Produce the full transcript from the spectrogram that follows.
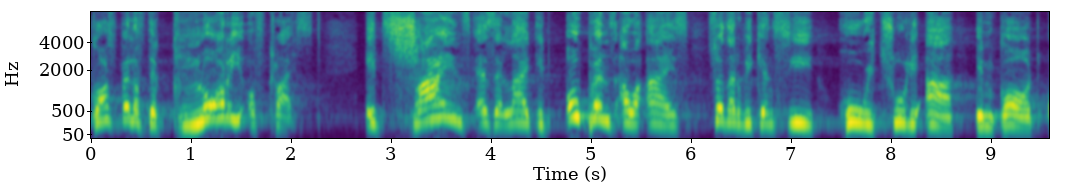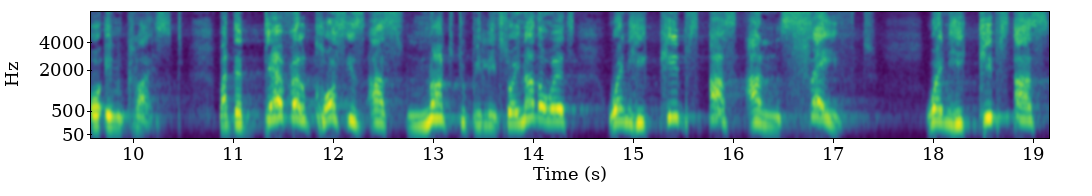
gospel of the glory of Christ. It shines as a light, it opens our eyes so that we can see who we truly are in God or in Christ. But the devil causes us not to believe. So, in other words, when he keeps us unsaved, when he keeps us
